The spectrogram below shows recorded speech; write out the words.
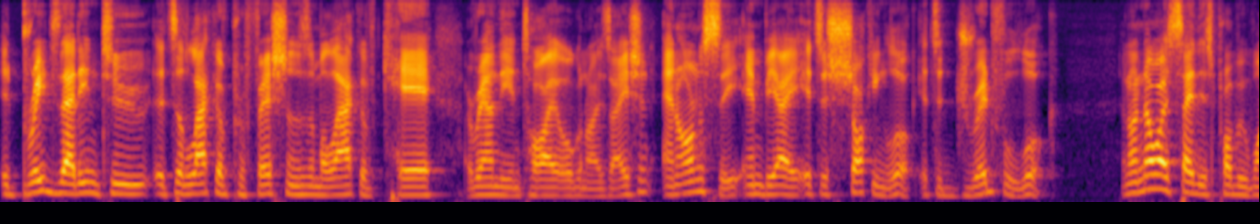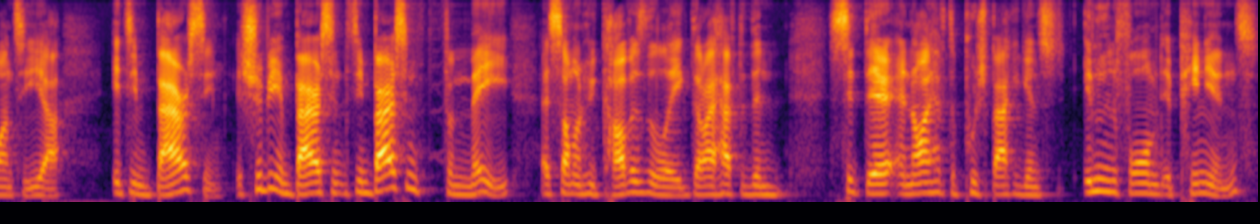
It breeds that into it's a lack of professionalism, a lack of care around the entire organization. And honestly, NBA, it's a shocking look. It's a dreadful look. And I know I say this probably once a year. It's embarrassing. It should be embarrassing. It's embarrassing for me as someone who covers the league that I have to then sit there and I have to push back against ill-informed opinions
